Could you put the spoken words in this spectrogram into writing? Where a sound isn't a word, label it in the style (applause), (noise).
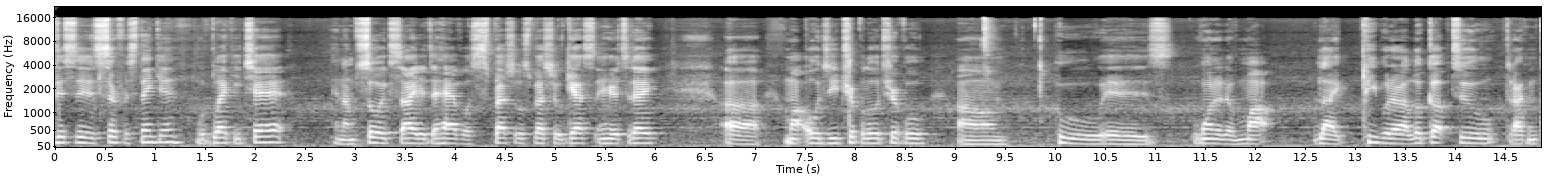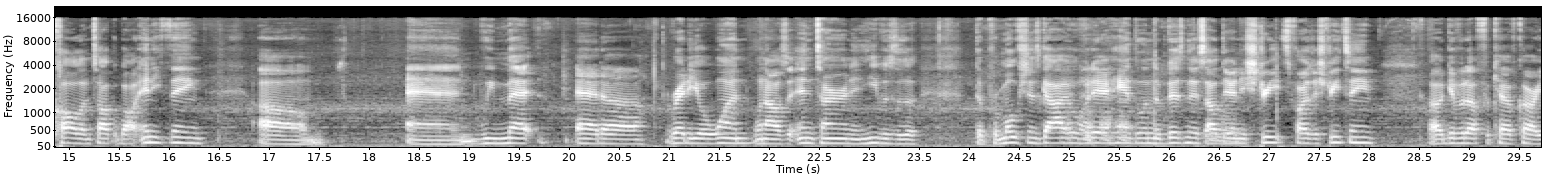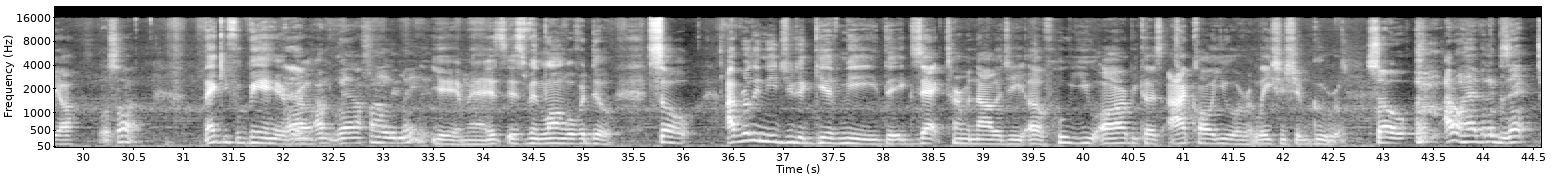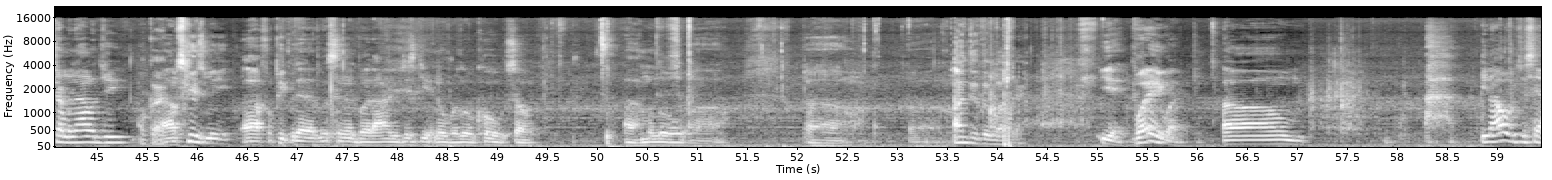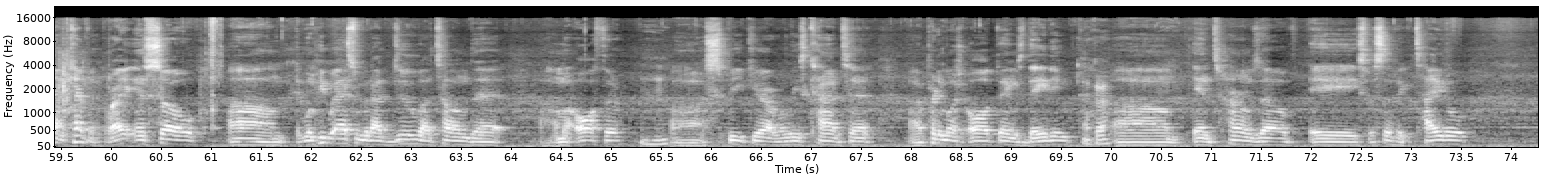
This is Surface Thinking with Blackie Chad, and I'm so excited to have a special, special guest in here today. Uh, my OG Triple O Triple, um, who is one of the my like people that I look up to, that I can call and talk about anything. Um, and we met at uh, Radio One when I was an intern, and he was the the promotions guy over there (laughs) handling the business out there in the streets, part of the street team. Uh, give it up for Kev Carr, y'all. What's up? Thank you for being here, bro. I'm, I'm glad I finally made it. Yeah, man, it's it's been long overdue. So I really need you to give me the exact terminology of who you are because I call you a relationship guru. So (clears throat) I don't have an exact terminology. Okay. Uh, excuse me uh, for people that are listening, but I'm just getting over a little cold, so uh, I'm a little. Uh, uh, Under the weather. yeah. But anyway, um, you know, I always just say I'm Kevin, right? And so um, when people ask me what I do, I tell them that I'm an author, uh, speaker, I release content, uh, pretty much all things dating. Okay. Um, in terms of a specific title,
